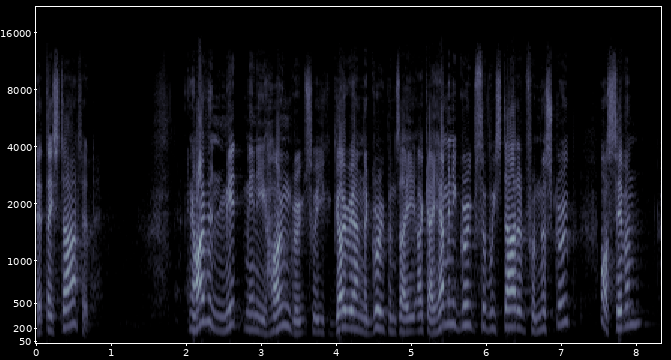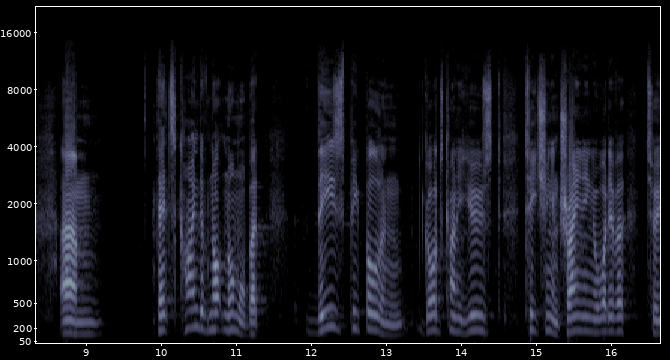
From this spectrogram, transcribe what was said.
that they started. Now, I haven't met many home groups where you could go around the group and say, okay, how many groups have we started from this group? Oh, seven. Um, that's kind of not normal, but these people and God's kind of used teaching and training or whatever to,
